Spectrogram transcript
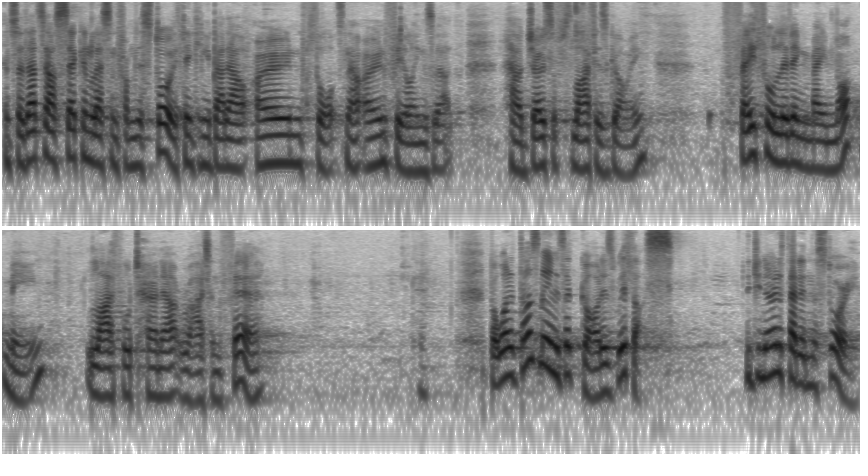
And so that's our second lesson from this story, thinking about our own thoughts and our own feelings about how Joseph's life is going. Faithful living may not mean life will turn out right and fair. Okay? But what it does mean is that God is with us. Did you notice that in the story?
